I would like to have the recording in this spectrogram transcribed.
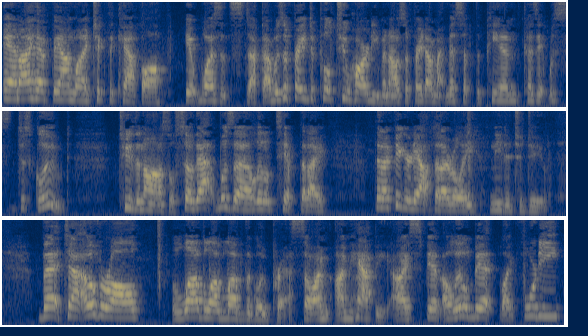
And I have found when I took the cap off, it wasn't stuck. I was afraid to pull too hard even. I was afraid I might mess up the pin because it was just glued to the nozzle. So that was a little tip that I that I figured out that I really needed to do. But uh, overall, love, love, love the glue press. So I'm I'm happy. I spent a little bit, like 40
